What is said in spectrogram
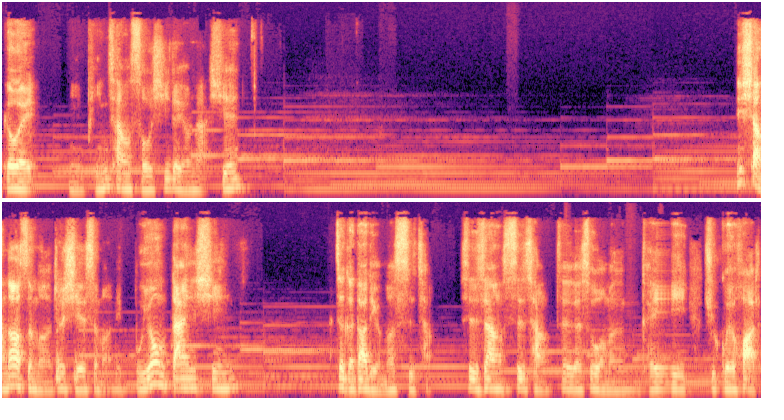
各位，你平常熟悉的有哪些？你想到什么就写什么，你不用担心。这个到底有没有市场？事实上，市场这个是我们可以去规划的，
